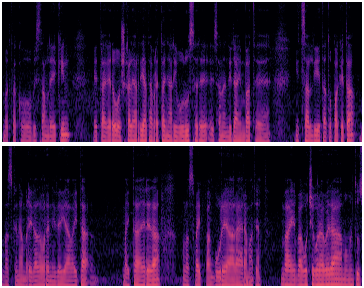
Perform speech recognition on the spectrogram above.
bertako biztanleekin eta gero Euskal Herria eta Bretainari buruz ere izanen dira hainbat e, hitzaldi eta topaketa, bazkenean bregada horren ideia baita baita ere da, nolaz bait, ba, gure ara eramatea. Bai, ba, gutxi gora bera, momentuz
